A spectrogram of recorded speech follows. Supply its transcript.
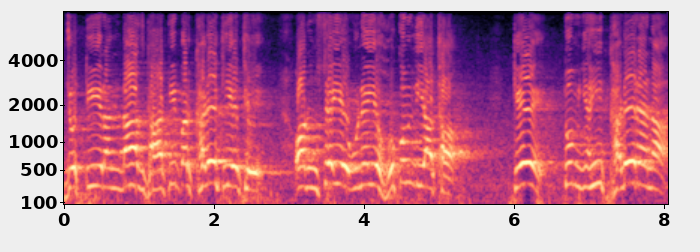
جو تیر انداز گھاٹی پر کھڑے کیے تھے اور ان سے یہ، انہیں یہ حکم دیا تھا کہ تم یہیں کھڑے رہنا،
